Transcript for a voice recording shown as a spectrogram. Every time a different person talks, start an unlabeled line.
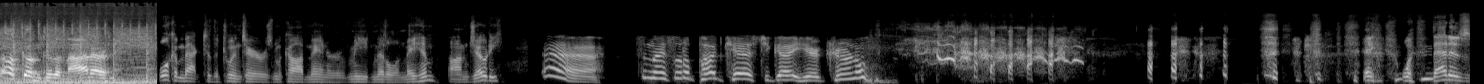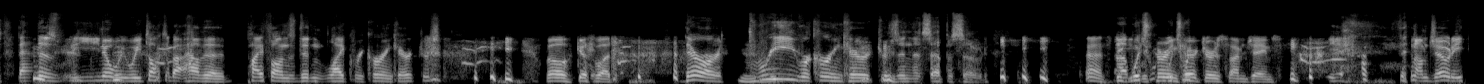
Welcome to the manor.
Welcome back to the Twin Terrors Macabre Manor of Mead, Metal, and Mayhem. I'm Jody.
Ah, it's a nice little podcast you got here, Colonel.
hey, what, that is that is you know we, we talked about how the pythons didn't like recurring characters.
well, guess what?
There are three recurring characters in this episode.
Uh, speaking
which-
recurring
which
characters, I'm James.
Yeah, and I'm Jody.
